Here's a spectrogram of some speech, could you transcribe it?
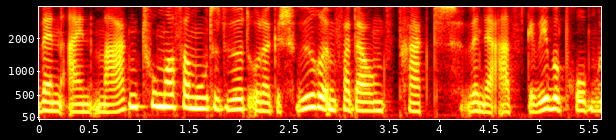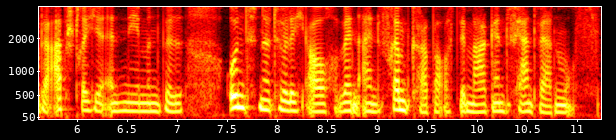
wenn ein Magentumor vermutet wird oder Geschwüre im Verdauungstrakt, wenn der Arzt Gewebeproben oder Abstriche entnehmen will und natürlich auch, wenn ein Fremdkörper aus dem Magen entfernt werden muss.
